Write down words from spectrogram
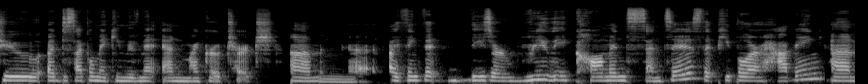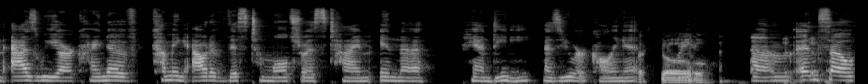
to a disciple making movement and micro church. Um, mm. I think that these are really common senses that people are having um, as we are kind of coming out of this tumultuous time in the pandini, as you are calling it. Let's go. Um, and so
